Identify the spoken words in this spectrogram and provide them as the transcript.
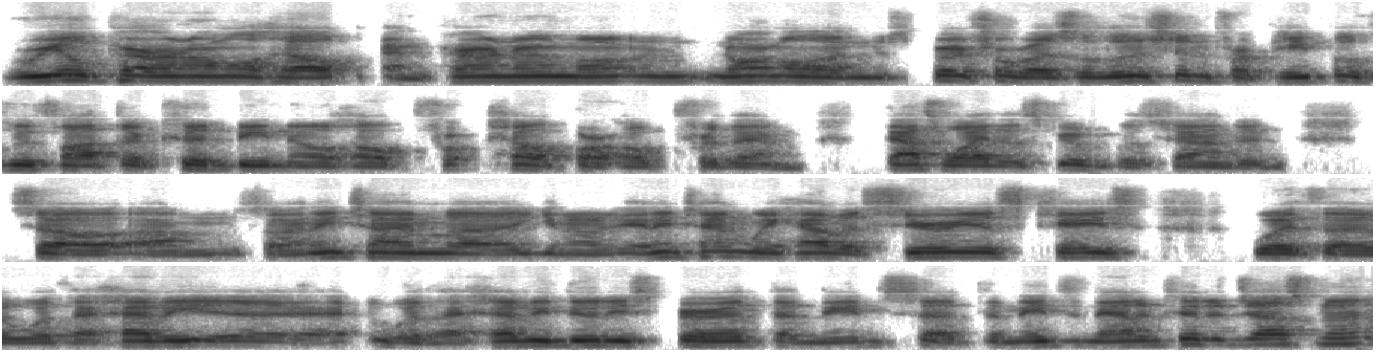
real paranormal help and paranormal normal and spiritual resolution for people who thought there could be no help for, help or hope for them. That's why this group was founded. So um, so anytime uh, you know anytime we have a serious case with a with a heavy uh, with a heavy duty spirit that needs uh, that needs an attitude adjustment,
